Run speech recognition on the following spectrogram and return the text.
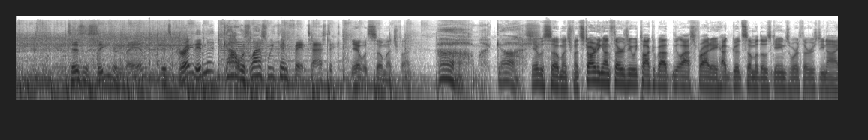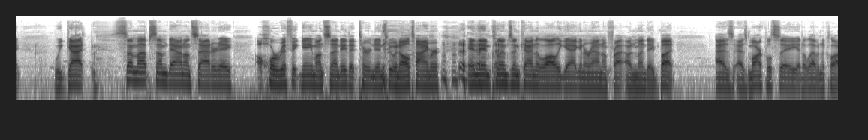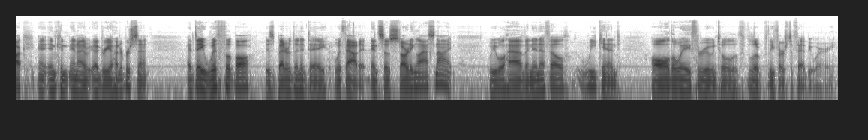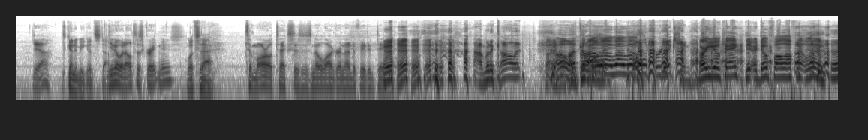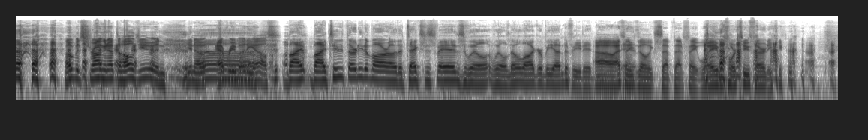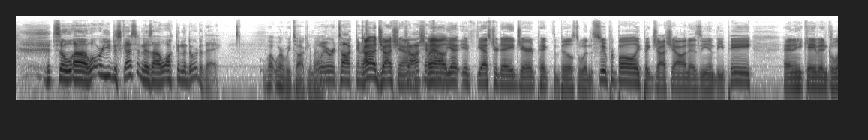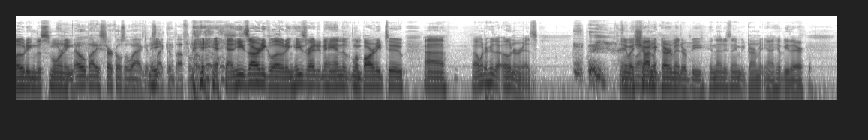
Tis the season, man. It's great, isn't it? God, was last weekend fantastic? Yeah, it was so much fun. Oh my gosh. It was so much fun. Starting on Thursday, we talked about last Friday how good some of those games were Thursday night. We got some up, some down on Saturday. A horrific game on Sunday that turned into an all timer, and then Clemson kind of lollygagging around on Friday, on Monday. But as as Mark will say at eleven o'clock, and and, can, and I agree hundred percent, a day with football is better than a day without it. And so, starting last night, we will have an NFL weekend all the way through until the first of February. Yeah. It's going to be good stuff. You know what else is great news? What's that? Tomorrow, Texas is no longer an undefeated team. I'm going to call it. Oh, that's a Whoa, bold, whoa, whoa, whoa. bold prediction. Are you okay? Don't fall off that limb. Hope it's strong enough to hold you and you know everybody else. by by 2:30 tomorrow, the Texas fans will will no longer be undefeated. Oh, I think And- they'll accept that fate way before two thirty. So, uh, what were you discussing as I walked in the door today? What were we talking about? We were talking. Oh, Josh Allen. Josh Well, yeah. If yesterday Jared picked the Bills to win the Super Bowl, he picked Josh Allen as the MVP, and he came in gloating this morning. Nobody circles the wagons He- like the Buffalo. and he's already gloating. He's ready to hand the Lombardi to. Uh, I wonder who the owner is. Anyway, Sean McDermott or be isn't that his name? McDermott. Yeah, he'll be there.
